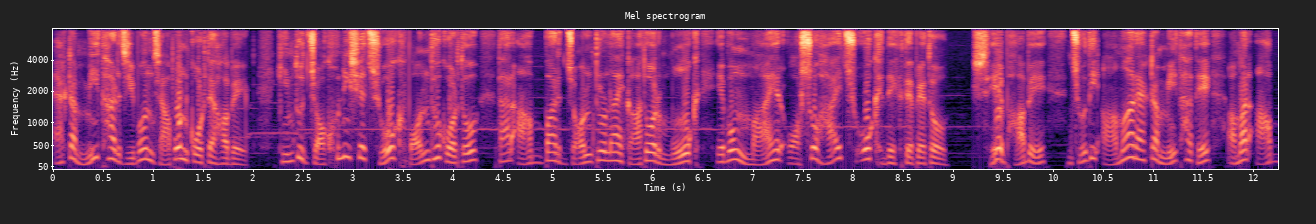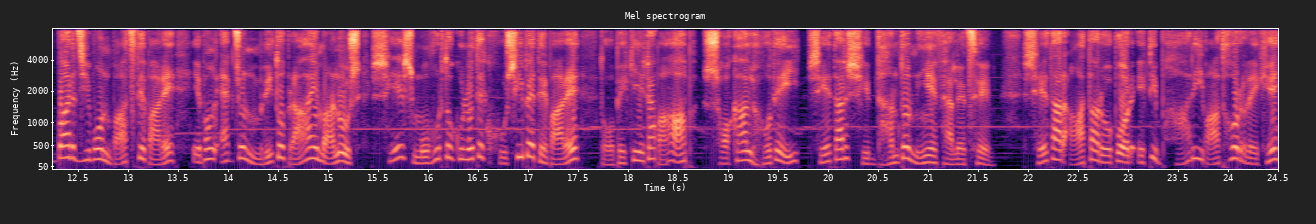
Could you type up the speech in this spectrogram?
একটা মিথার জীবন যাপন করতে হবে। কিন্তু যখনই সে চোখ বন্ধ করত, তার আব্বার যন্ত্রণায় কাতর মুখ এবং মায়ের অসহায় চোখ দেখতে পেত। সে ভাবে, যদি আমার একটা মেথাতে আমার আব্বার জীবন বাঁচতে পারে এবং একজন মৃতপ্রায় মানুষ শেষ মুহূর্তগুলোতে খুশি পেতে পারে, তবে কি এটা পাপ? সকাল হতেই সে তার সিদ্ধান্ত নিয়ে ফেলেছে। সে তার আতার ওপর একটি ভারী পাথর রেখে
